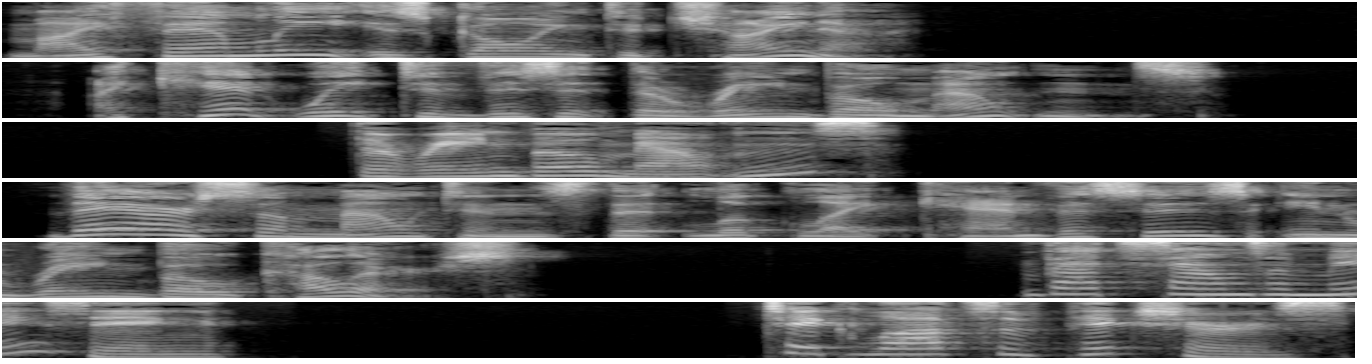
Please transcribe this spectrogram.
my family is going to China. I can't wait to visit the Rainbow Mountains. The Rainbow Mountains? They are some mountains that look like canvases in rainbow colors. That sounds amazing. Take lots of pictures.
